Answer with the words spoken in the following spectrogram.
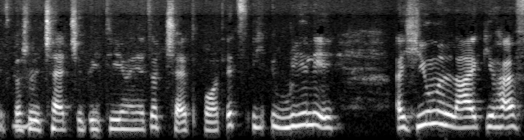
especially mm-hmm. ChatGPT. I mean, it's a chatbot. It's really a human-like. You have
